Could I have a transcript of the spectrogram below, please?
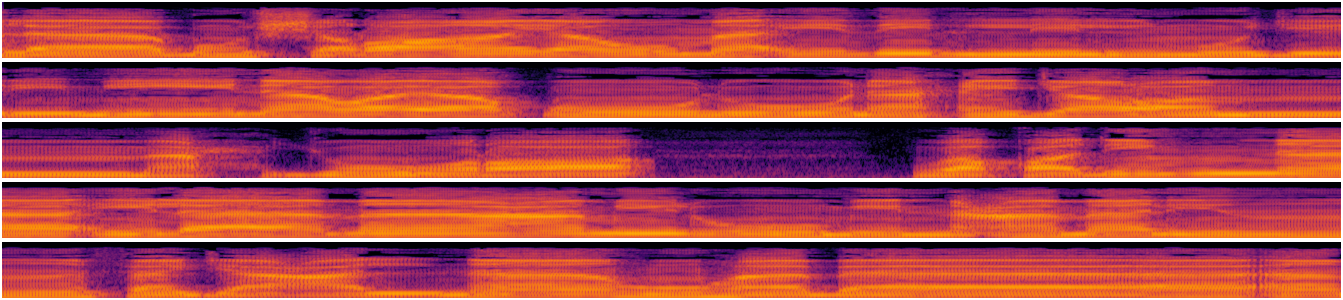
لَا بُشْرَىٰ يَوْمَئِذٍ لِّلْمُجْرِمِينَ وَيَقُولُونَ حِجْرًا مَّحْجُورًا وَقَدِمْنَا إِلَىٰ مَا عَمِلُوا مِنْ عَمَلٍ فَجَعَلْنَاهُ هَبَاءً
